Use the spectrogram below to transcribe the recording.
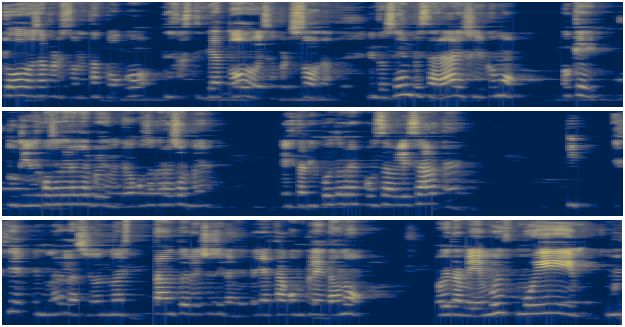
todo de esa persona, tampoco te fastidia todo esa persona. Entonces empezar a decir como, ok, tú tienes cosas que resolver, yo tengo cosas que resolver, estás dispuesto a responsabilizarte y es que en una relación no es tanto el hecho si la gente ya está completa o no, porque también es muy, muy, muy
